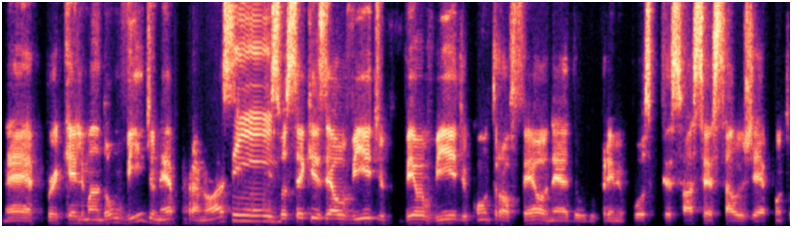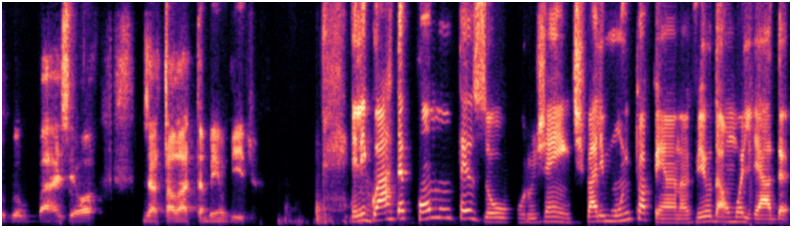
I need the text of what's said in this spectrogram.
né, porque ele mandou um vídeo, né, para nós. Sim. E se você quiser o vídeo, ver o vídeo com o troféu, né, do, do Prêmio Posto, é só acessar o ge.globo.go, já está lá também o vídeo. Ele guarda como um tesouro, gente. Vale muito a pena, viu? Dar uma olhada.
